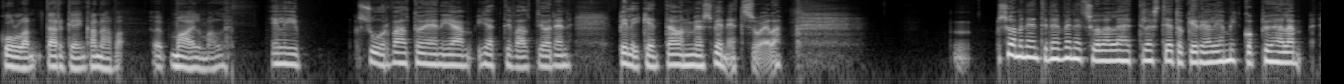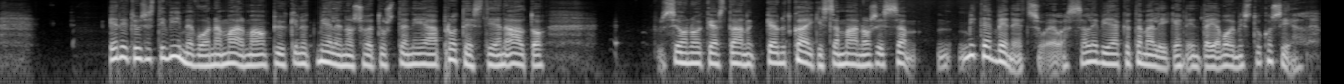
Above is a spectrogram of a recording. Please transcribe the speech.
kullan tärkein kanava maailmalle. Eli suurvaltojen ja jättivaltioiden pelikenttä on myös Venezuela. Suomen entinen Venezuelan lähettiläs tietokirjailija Mikko Pyhälä. Erityisesti viime vuonna maailma on pyyhkinyt mielenosoitusten ja protestien aalto. Se on oikeastaan käynyt kaikissa maanosissa. Miten Venezuelassa? Leviääkö tämä liikehdintä ja voimistuuko siellä?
